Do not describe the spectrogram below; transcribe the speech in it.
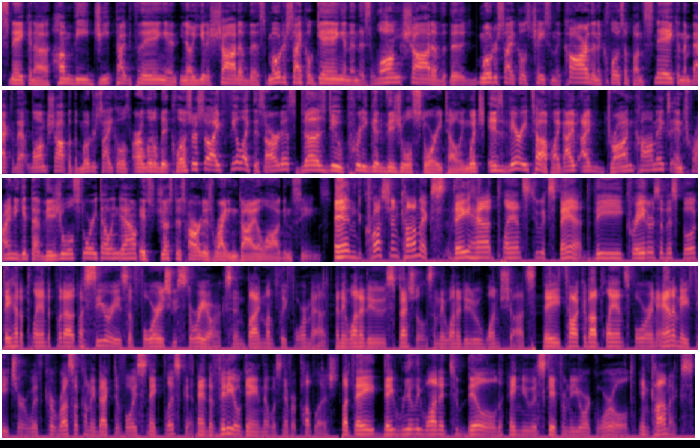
Snake in a Humvee Jeep type thing, and you know you get a shot of this motorcycle gang, and then this long shot of the motorcycles chasing the car, then a close up on Snake, and then back to that long shot, but the motorcycles are a little bit closer. So I feel like this artist does do pretty good visual storytelling, which is very tough. Like I've, I've drawn comics and trying to get that visual storytelling down, it's just as hard as writing dialogue and scenes. And CrossGen Comics, they had plans to expand. The creators of this book, they had a plan to put out a series of four issue story arcs in bi monthly format, and they want to do specials and they want to do one shots. They talk about plans for an anime feature with Kurt Russell coming back to voice Snake Plissken and a video game that was never published. But they they really wanted to build a new Escape from New York world in comics.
